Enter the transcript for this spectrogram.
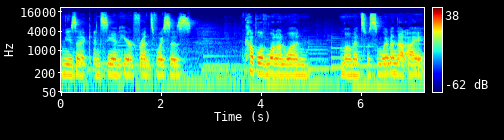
music and see and hear friends' voices. A couple of one-on-one moments with some women that I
